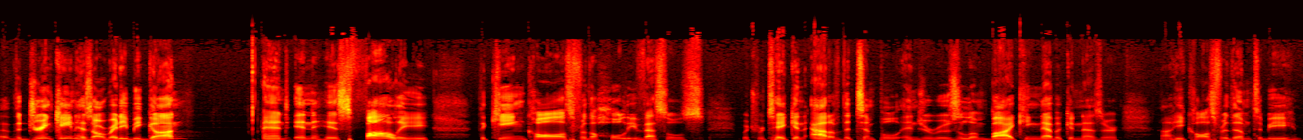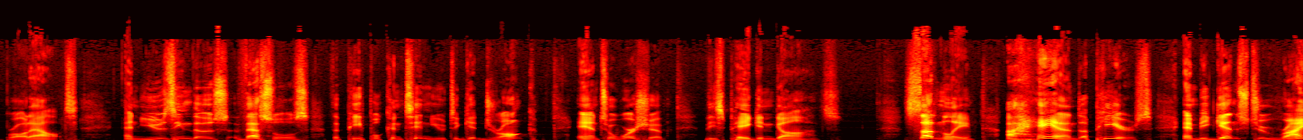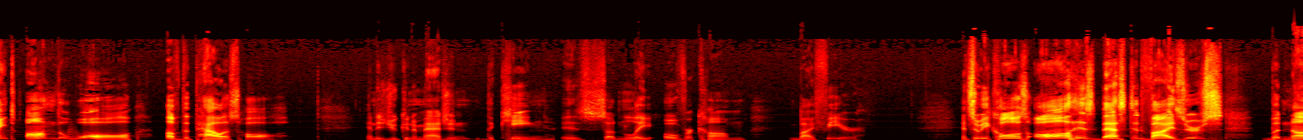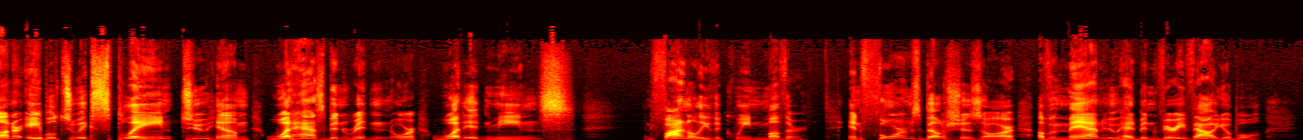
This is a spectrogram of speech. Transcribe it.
Uh, the drinking has already begun, and in his folly, the king calls for the holy vessels which were taken out of the temple in Jerusalem by King Nebuchadnezzar. Uh, he calls for them to be brought out. And using those vessels, the people continue to get drunk and to worship these pagan gods. Suddenly, a hand appears and begins to write on the wall of the palace hall. And as you can imagine, the king is suddenly overcome by fear. And so he calls all his best advisors, but none are able to explain to him what has been written or what it means. And finally, the queen mother informs Belshazzar of a man who had been very valuable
